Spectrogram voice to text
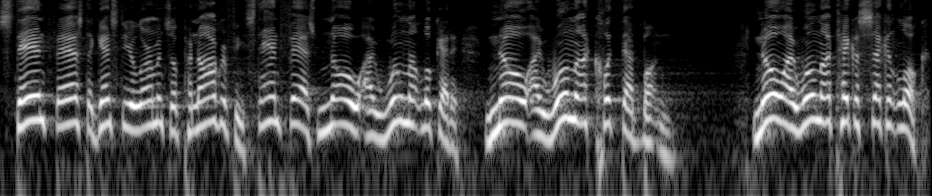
Stand fast against the allurements of pornography. Stand fast. No, I will not look at it. No, I will not click that button. No, I will not take a second look.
